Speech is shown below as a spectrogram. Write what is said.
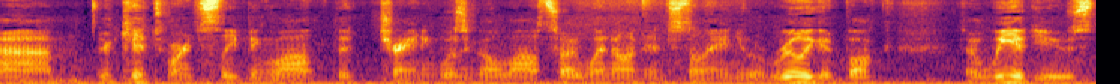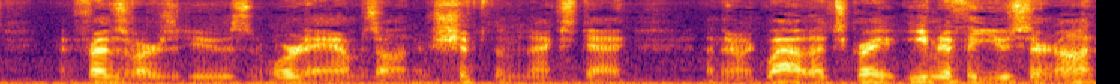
um, their kids weren't sleeping well. The training wasn't going well. So I went on instantly. I knew a really good book that we had used and friends of ours had used and ordered Amazon and shipped them the next day. and they're like, "Wow, that's great." Even if they used it or not,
